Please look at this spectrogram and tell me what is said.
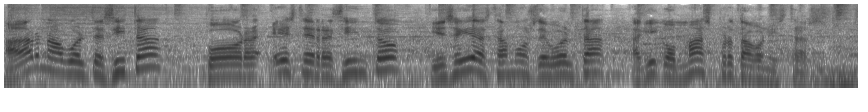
a dar una vueltecita por este recinto y enseguida estamos de vuelta aquí con más protagonistas.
